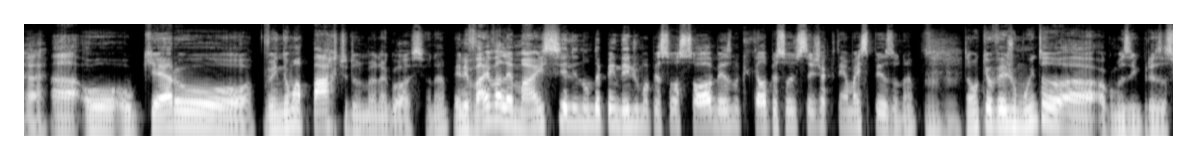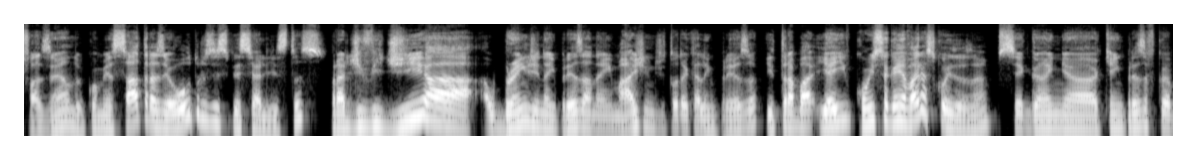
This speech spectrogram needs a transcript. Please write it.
É. Ah, ou, ou quero vender uma parte do meu negócio, né? Ele vai valer mais se ele não depender de uma pessoa só, mesmo que aquela pessoa seja a que tenha mais peso, né? Uhum. Então, o que eu vejo muito ah, algumas empresas fazendo, começar a trazer outros especialistas para dividir a, o branding da empresa, né, a imagem de toda aquela empresa e trabalhar. E aí, com isso, você ganha várias coisas, né? Você ganha que a empresa fica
